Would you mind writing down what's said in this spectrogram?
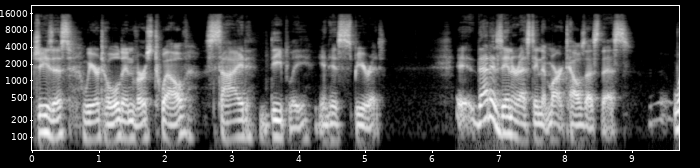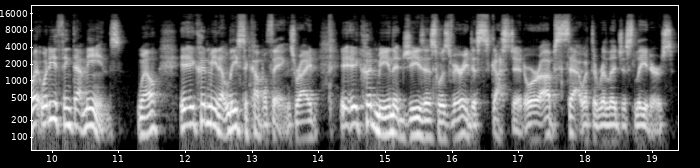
Jesus, we are told in verse 12, sighed deeply in his spirit. Eh, that is interesting that Mark tells us this. What, what do you think that means? Well, it could mean at least a couple things, right? It could mean that Jesus was very disgusted or upset with the religious leaders.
